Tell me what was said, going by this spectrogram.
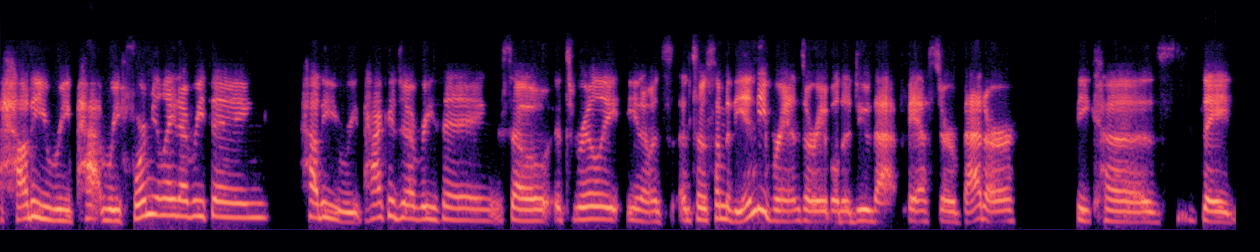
how do you repa- reformulate everything? How do you repackage everything? So it's really you know it's, and so some of the indie brands are able to do that faster better because they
